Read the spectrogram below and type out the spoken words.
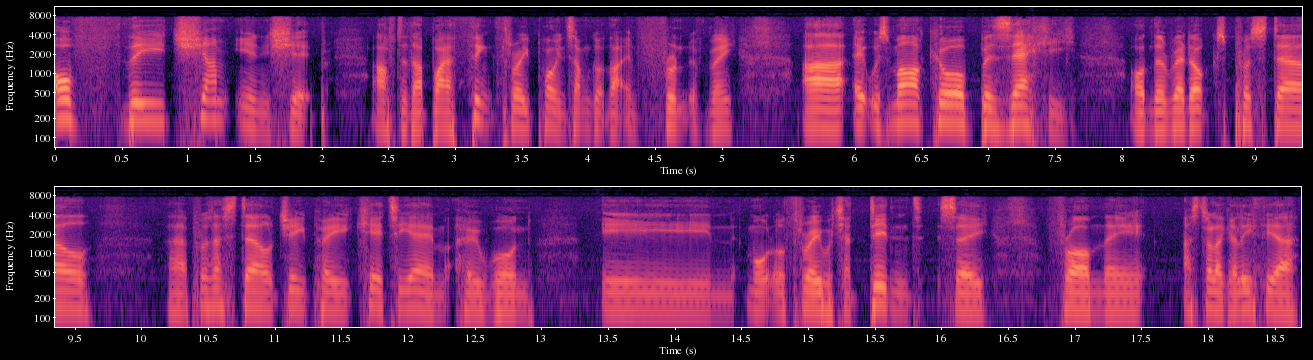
of the championship after that by I think three points. I haven't got that in front of me. Uh, it was Marco Bezzecchi on the Redox Prüstel uh, Prüstel GP KTM who won in Moto 3, which I didn't see from the Estrella Galicia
